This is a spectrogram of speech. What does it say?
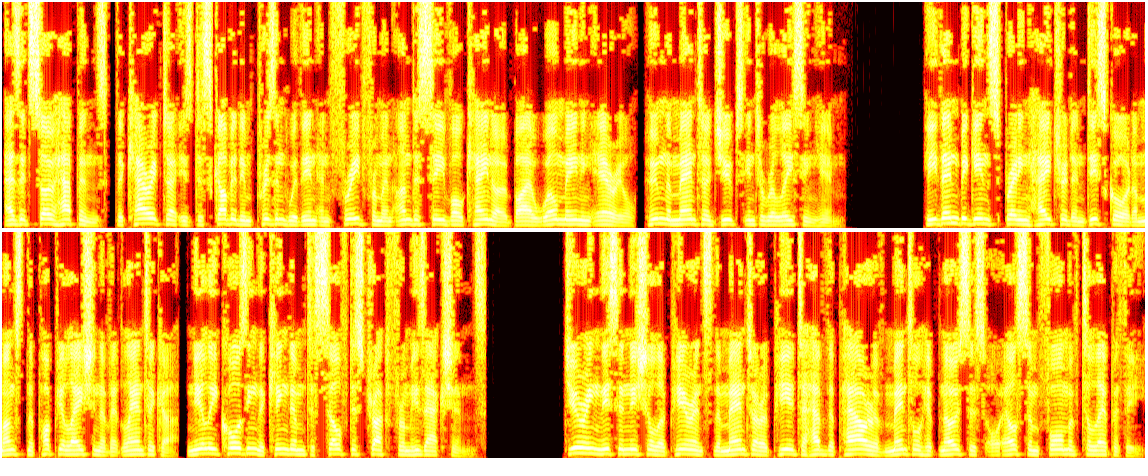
As it so happens, the character is discovered imprisoned within and freed from an undersea volcano by a well-meaning Ariel, whom the Manta dupes into releasing him. He then begins spreading hatred and discord amongst the population of Atlantica, nearly causing the kingdom to self-destruct from his actions. During this initial appearance the Manta appeared to have the power of mental hypnosis or else some form of telepathy.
